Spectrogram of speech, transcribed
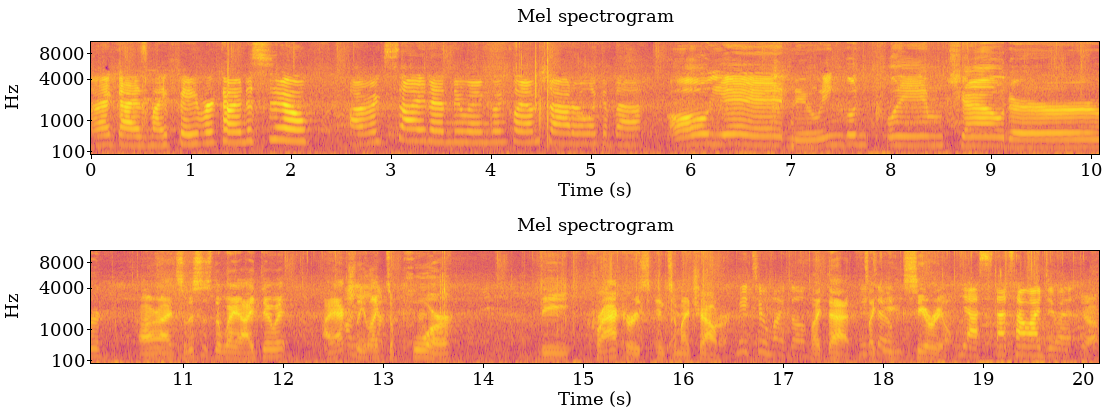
All right, guys, my favorite kind of soup. I'm excited. New England clam chowder. Look at that. oh yeah, New England clam chowder. All right, so this is the way I do it. I actually oh, yeah, like to pour the crackers into my chowder. Me too, Michael. Like that. Me It's like too. eating cereal. Yes, that's how I do it. Yeah.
